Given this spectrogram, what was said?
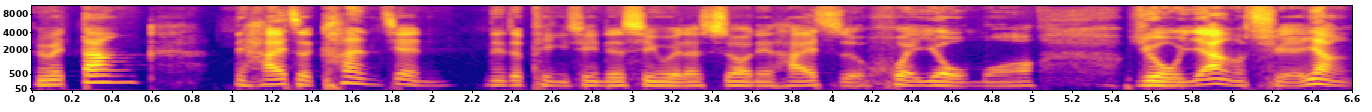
因为当你孩子看见你的品行、你的行为的时候，你孩子会有模有样学样。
